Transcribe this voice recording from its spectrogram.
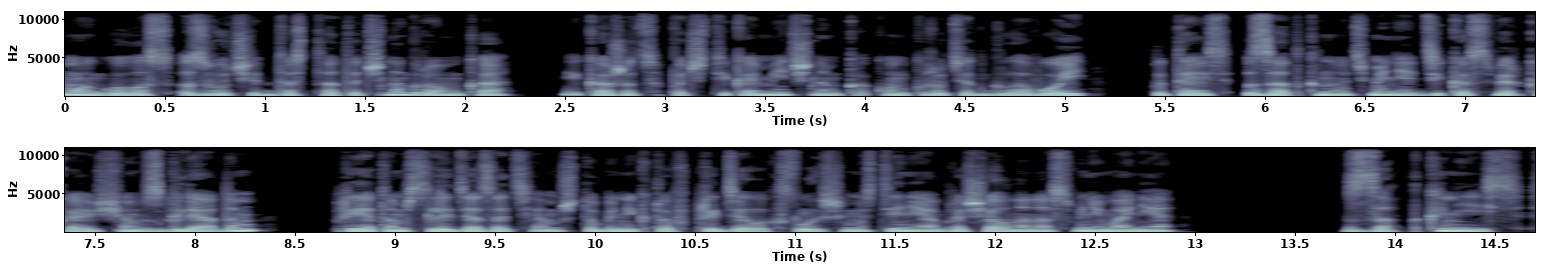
Мой голос звучит достаточно громко и кажется почти комичным, как он крутит головой, пытаясь заткнуть меня дико сверкающим взглядом, при этом следя за тем, чтобы никто в пределах слышимости не обращал на нас внимания. «Заткнись!»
